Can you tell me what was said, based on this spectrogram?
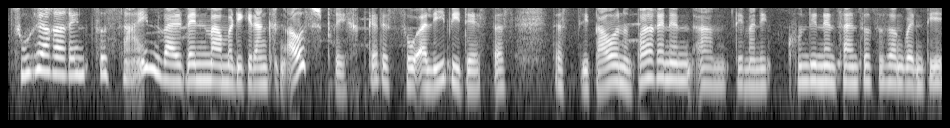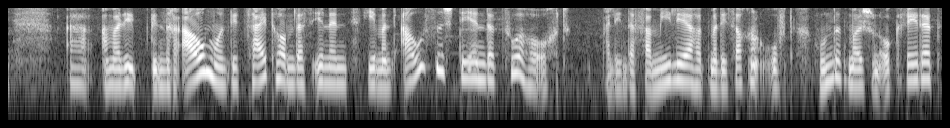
Zuhörerin zu sein, weil wenn man mal die Gedanken ausspricht, gell, das so erlebe ich das, dass, dass die Bauern und Bäuerinnen, ähm, die meine Kundinnen sind sozusagen, wenn die äh, einmal die, den Raum und die Zeit haben, dass ihnen jemand Außenstehender zuhört, weil in der Familie hat man die Sachen oft hundertmal schon angeredet,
